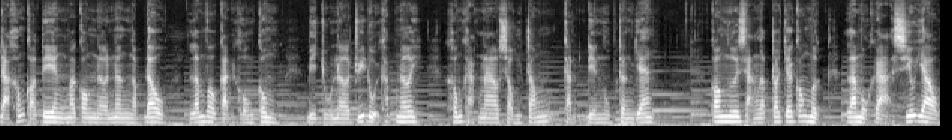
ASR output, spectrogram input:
Đã không có tiền mà còn nợ nần ngập đầu, lâm vào cảnh khốn cùng, bị chủ nợ truy đuổi khắp nơi, không khác nào sống trong cảnh địa ngục trần gian. Còn người sáng lập trò chơi con mực là một gã siêu giàu,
